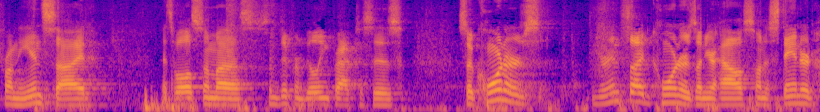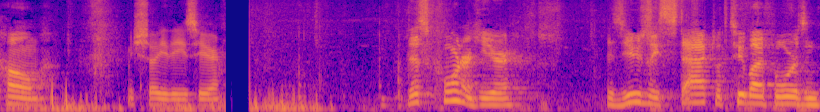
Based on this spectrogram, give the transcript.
from the inside as well as some, uh, some different building practices. So corners, your inside corners on your house on a standard home, let me show you these here. This corner here is usually stacked with 2x4s and,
